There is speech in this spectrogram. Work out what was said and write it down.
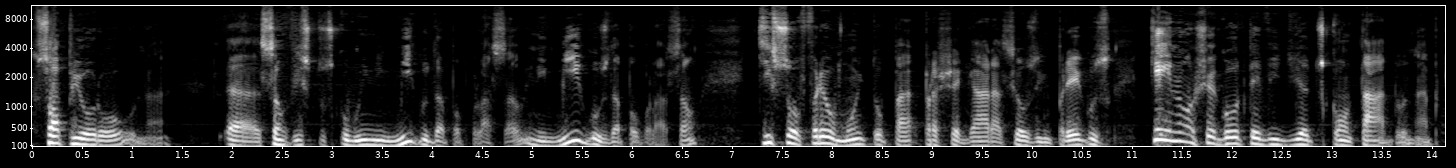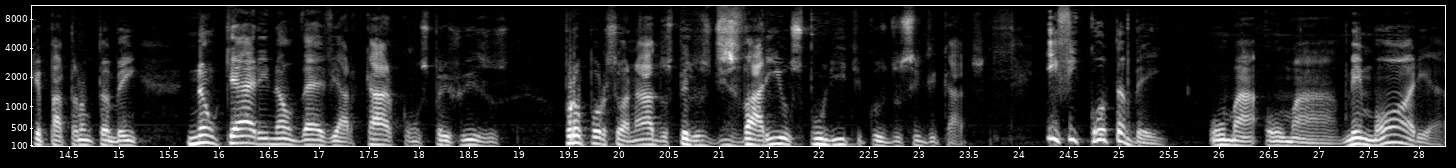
só piorou, né? são vistos como inimigos da população, inimigos da população, que sofreu muito para chegar a seus empregos. Quem não chegou teve dia descontado, né? porque patrão também não quer e não deve arcar com os prejuízos proporcionados pelos desvarios políticos dos sindicatos. E ficou também uma, uma memória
